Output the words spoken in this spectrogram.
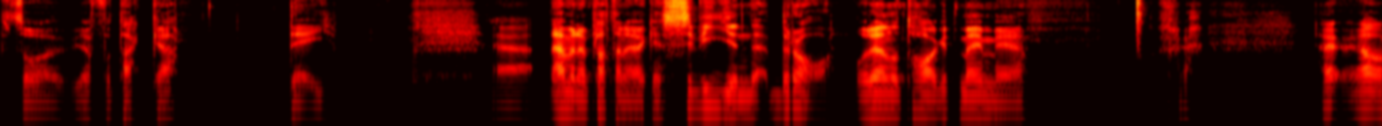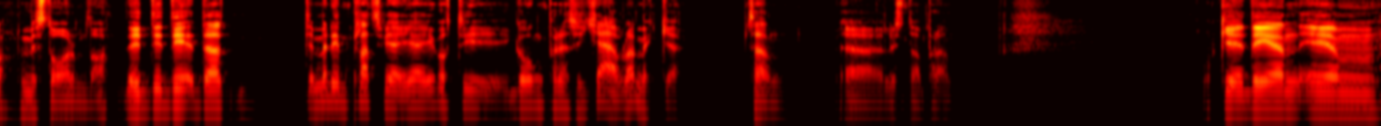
så jag får tacka dig. Eh, nej men den plattan är verkligen svinbra. Och den har tagit mig med Ja, med storm då. Det, det, det, det, det, men det är en plats jag, jag har gått igång på den så jävla mycket sen jag lyssnade på den. Och eh, det är en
